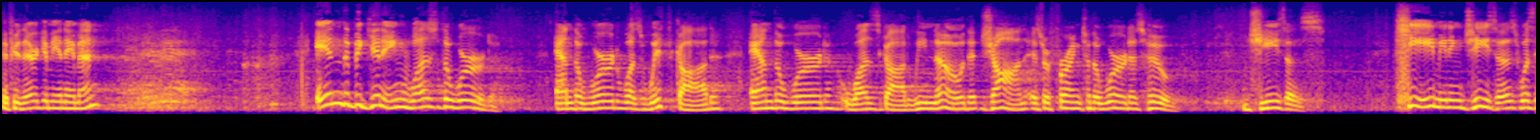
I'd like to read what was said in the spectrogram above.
If you're there, give me an amen. amen. In the beginning was the Word, and the Word was with God and the Word was God. We know that John is referring to the Word as who? Jesus. He, meaning Jesus, was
